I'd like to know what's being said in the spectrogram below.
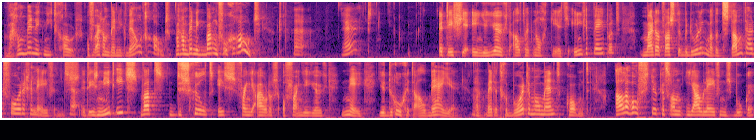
waarom ben ik niet groot? Of waarom ben ik wel groot? Waarom ben ik bang voor groot? ja, Hè? Het is je in je jeugd altijd nog een keertje ingepeperd. Maar dat was de bedoeling, want het stamt uit vorige levens. Ja. Het is niet iets wat de schuld is van je ouders of van je jeugd. Nee, je droeg het al bij je. Want met het geboortemoment komt alle hoofdstukken van jouw levensboeken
